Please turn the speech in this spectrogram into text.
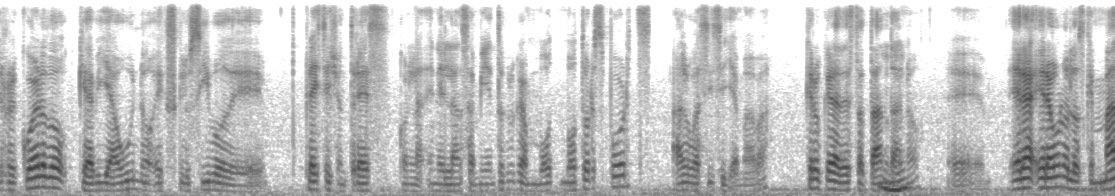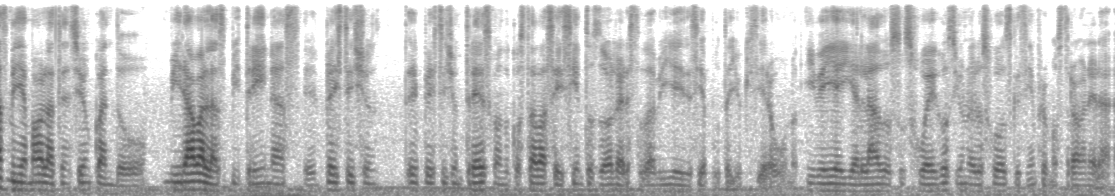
Y recuerdo que había uno exclusivo de PlayStation 3 con la, en el lanzamiento, creo que era Motorsports, algo así se llamaba. Creo que era de esta tanda, ¿no? Eh, era, era uno de los que más me llamaba la atención cuando miraba las vitrinas. El PlayStation el PlayStation 3 cuando costaba 600 dólares todavía y decía, puta, yo quisiera uno. Y veía ahí al lado sus juegos y uno de los juegos que siempre mostraban era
